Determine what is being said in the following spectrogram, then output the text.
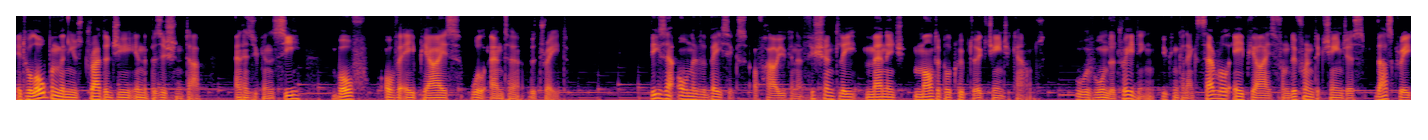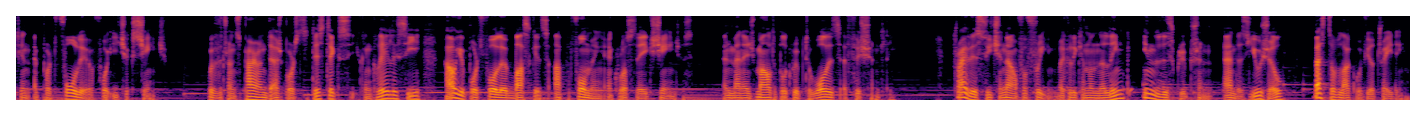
It will open the new strategy in the position tab, and as you can see, both of the APIs will enter the trade. These are only the basics of how you can efficiently manage multiple crypto exchange accounts. With WunderTrading, you can connect several APIs from different exchanges, thus creating a portfolio for each exchange. With the transparent dashboard statistics, you can clearly see how your portfolio baskets are performing across the exchanges and manage multiple crypto wallets efficiently. Try this feature now for free by clicking on the link in the description and as usual, best of luck with your trading.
